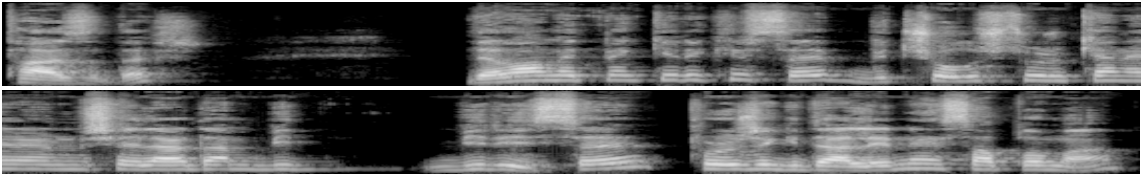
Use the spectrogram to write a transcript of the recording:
tarzıdır. Devam etmek gerekirse bütçe oluştururken en önemli şeylerden bir, biri ise proje giderlerini hesaplama.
